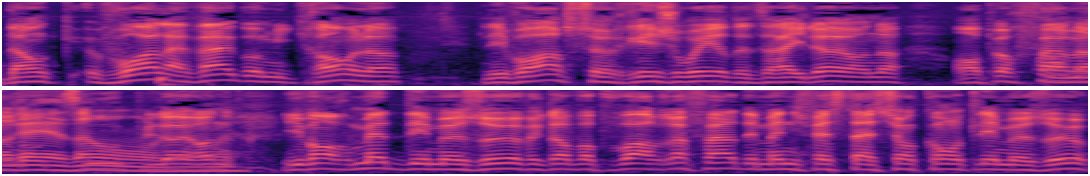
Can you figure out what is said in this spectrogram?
Donc voir la vague au micron là, les voir se réjouir de dire, hey, là, on a, on peut refaire On a un raison, coup, puis là, là, on- ouais. ils vont remettre des mesures, fait que là, on va pouvoir refaire des manifestations contre les mesures.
